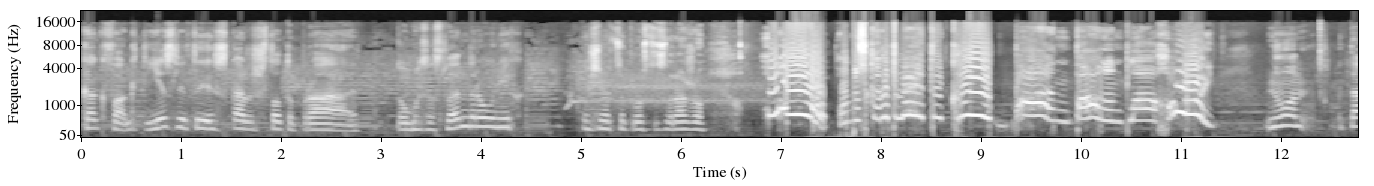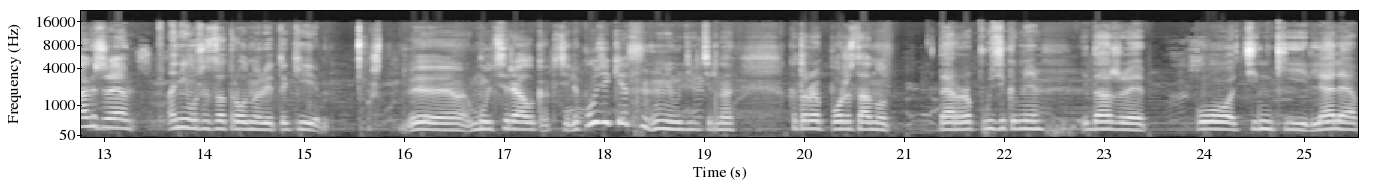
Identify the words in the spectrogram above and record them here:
как факт, если ты скажешь что-то про Томаса Слендера у них, начнется просто сразу О, он оскорбляет игру! Бан, бан, он плохой! Но также они уже затронули такие э, мультсериалы, как Телепузики, неудивительно, которые позже станут террапузиками. И даже по Тинки Ляля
